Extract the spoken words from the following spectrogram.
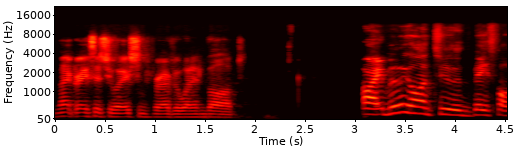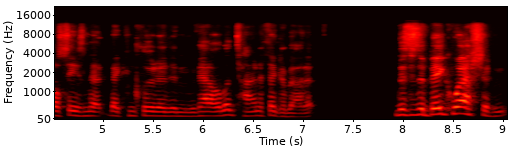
not great situation for everyone involved. All right, moving on to the baseball season that, that concluded, and we've had a little bit of time to think about it. This is a big question.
